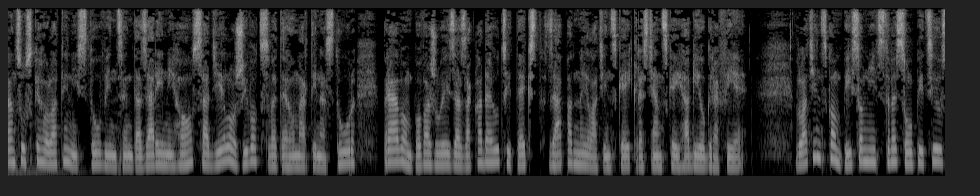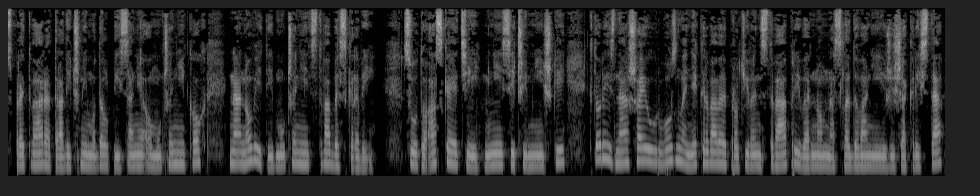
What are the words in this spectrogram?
francúzského latinistu Vincenta Zariniho sa dielo Život svätého Martina Stúr právom považuje za zakladajúci text západnej latinskej kresťanskej hagiografie. V latinskom písomníctve Sulpicius pretvára tradičný model písania o mučeníkoch na nový typ mučeníctva bez krvi. Sú to askéti, mnísi či mníšky, ktorí znášajú rôzne nekrvavé protivenstvá pri vernom nasledovaní Ježiša Krista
